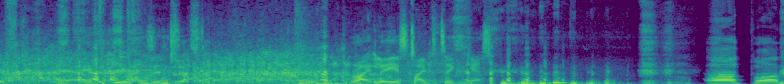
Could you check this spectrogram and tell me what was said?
if, if anyone's interested. Right, Lee, it's time to take a guess. Oh, Bob.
